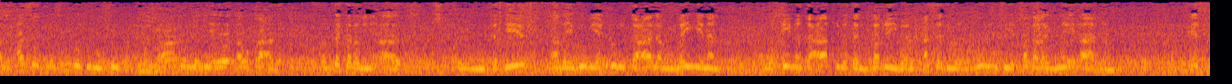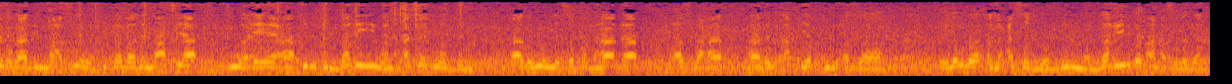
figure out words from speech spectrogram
الحسد مصيبة مصيبة. هذا الذي أوقع هذا وقد ذكر ابن كثير هذا يقول يقول تعالى مبينا وقيمة عاقبة البغي والحسد والظلم في خبر ابني آدم. إيش سبب هذه المعصية وارتكاب هذه المعصية؟ هو إيه؟ عاقبة البغي والحسد والظلم. هذا هو اللي سبب هذا وأصبح هذا الأخ يقتل أخاه. ولولا الحسد والظلم والبغي لما حصل ذلك.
